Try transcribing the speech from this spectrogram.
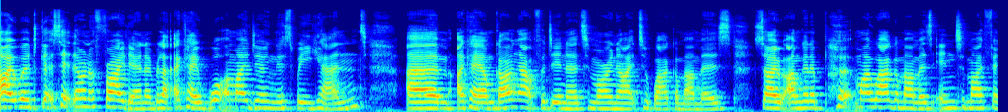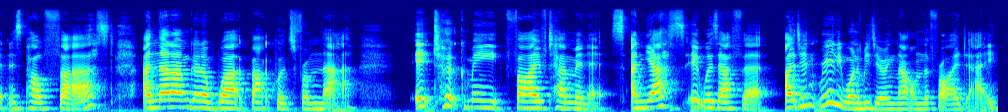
I would get sit there on a Friday and I'd be like, okay, what am I doing this weekend? Um, okay, I'm going out for dinner tomorrow night to Wagamama's. So I'm going to put my Wagamama's into my Fitness Pal first, and then I'm going to work backwards from there. It took me five, ten minutes. And yes, it was effort. I didn't really want to be doing that on the Friday,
